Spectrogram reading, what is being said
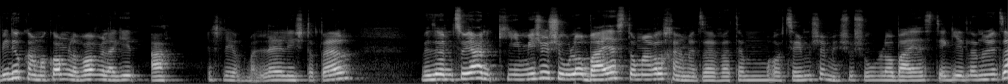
בדיוק המקום לבוא ולהגיד, אה, יש לי עוד מלא להשתפר. וזה מצוין, כי מישהו שהוא לא בייסט אומר לכם את זה, ואתם רוצים שמישהו שהוא לא בייסט יגיד לנו את זה.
